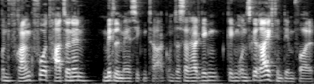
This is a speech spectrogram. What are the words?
und Frankfurt hatte einen mittelmäßigen Tag. Und das hat halt gegen, gegen uns gereicht in dem Fall.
